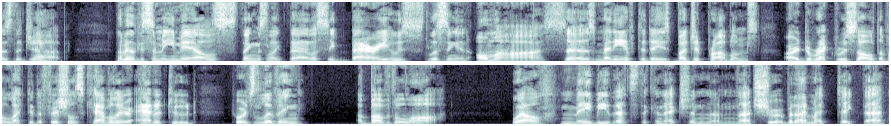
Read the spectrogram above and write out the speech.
does the job. Let me look at some emails, things like that. Let's see. Barry, who's listening in Omaha, says many of today's budget problems are a direct result of elected officials' cavalier attitude towards living above the law. Well, maybe that's the connection. I'm not sure, but I might take that.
